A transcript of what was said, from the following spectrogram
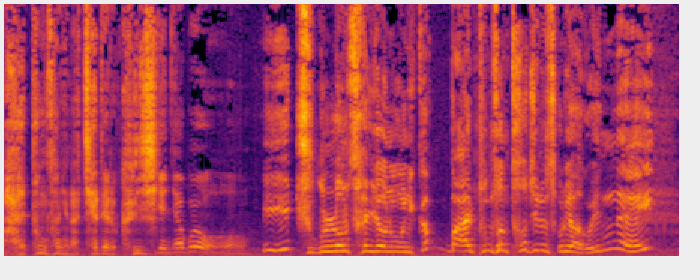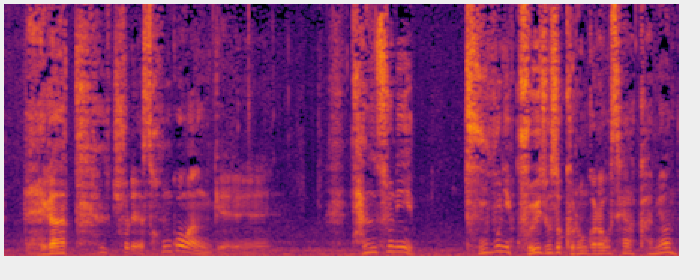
말풍선이나 제대로 그리시겠냐고요? 이 죽을 놈 살려놓으니까 말풍선 터지는 소리 하고 있네. 내가 탈출에 성공한 게 단순히 두 분이 구해줘서 그런 거라고 생각하면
